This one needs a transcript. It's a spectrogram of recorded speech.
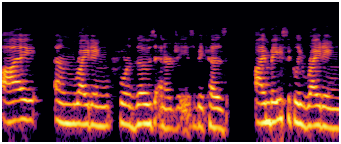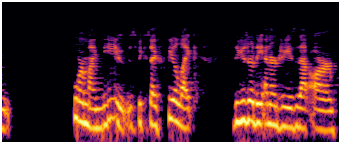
I am writing for those energies because I'm basically writing for my muse because I feel like these are the energies that are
